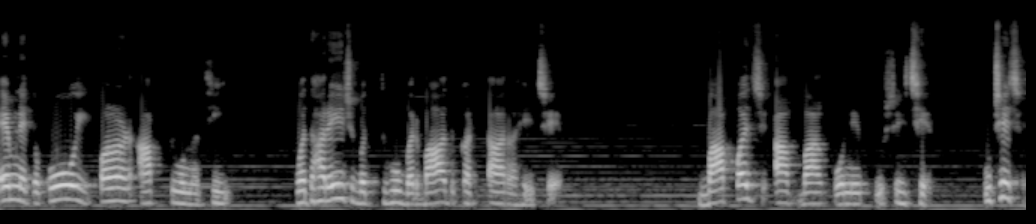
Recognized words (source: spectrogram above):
એમને તો કોઈ પણ આપતું નથી. વધારે જ બધું બરબાદ કરતા રહે છે. બાપ જ આ બાળકોને પૂછે છે. પૂછે છે,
